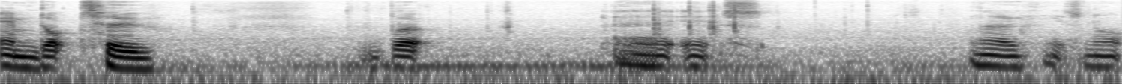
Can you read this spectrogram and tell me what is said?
M.2 but uh, it's no it's not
